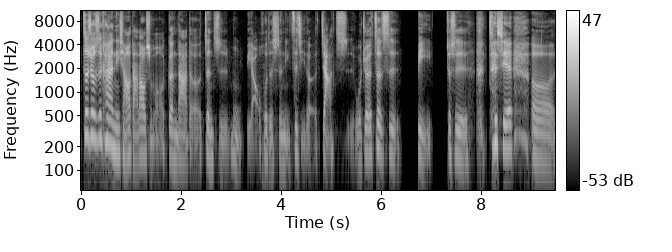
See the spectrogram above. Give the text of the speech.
这就是看你想要达到什么更大的政治目标，或者是你自己的价值。我觉得这是比。就是 这些呃，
